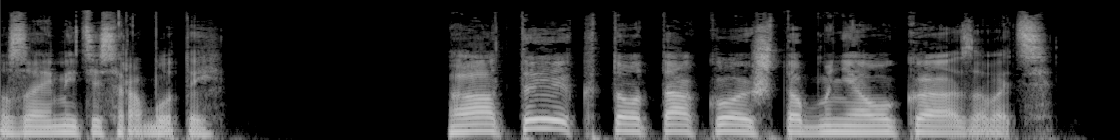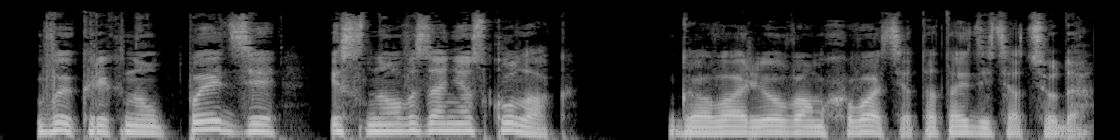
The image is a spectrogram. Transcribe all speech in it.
Займитесь работой». «А ты кто такой, чтобы мне указывать?» — выкрикнул Пэдди и снова занес кулак. «Говорю вам, хватит, отойдите отсюда».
